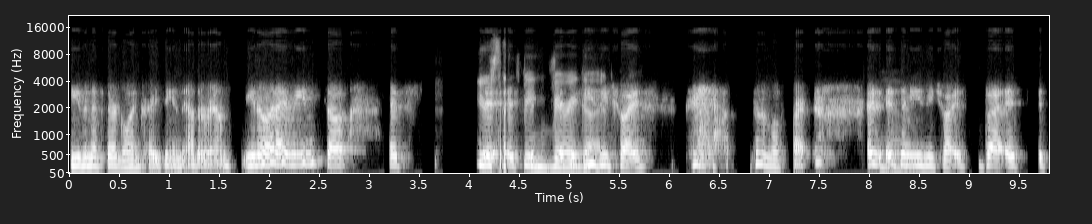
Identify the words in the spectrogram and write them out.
even if they're going crazy in the other room. You know what I mean? So it's you're it, being very it's good. Easy choice. yeah, for the most part. It, yeah. It's an easy choice, but it's it's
